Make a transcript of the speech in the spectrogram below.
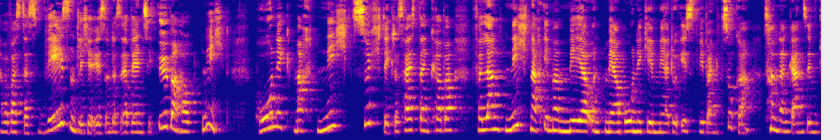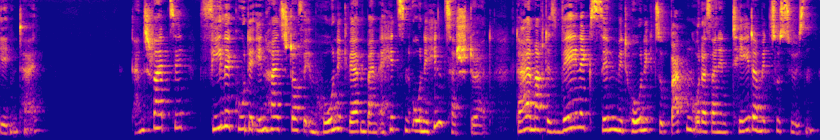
Aber was das Wesentliche ist, und das erwähnt sie überhaupt nicht, Honig macht nicht süchtig. Das heißt, dein Körper verlangt nicht nach immer mehr und mehr Honig, je mehr du isst, wie beim Zucker, sondern ganz im Gegenteil. Dann schreibt sie, viele gute Inhaltsstoffe im Honig werden beim Erhitzen ohnehin zerstört. Daher macht es wenig Sinn, mit Honig zu backen oder seinen Tee damit zu süßen.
